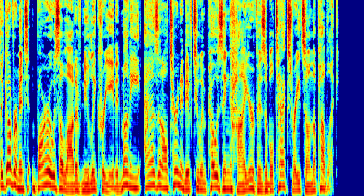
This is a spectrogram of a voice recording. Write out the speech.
The government borrows a lot of newly created money as an alternative to imposing higher visible tax rates on the public.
